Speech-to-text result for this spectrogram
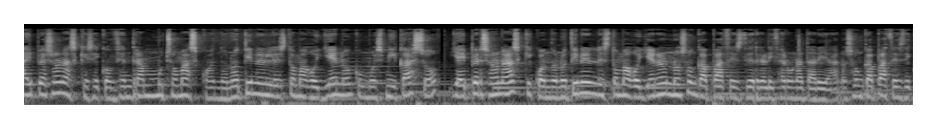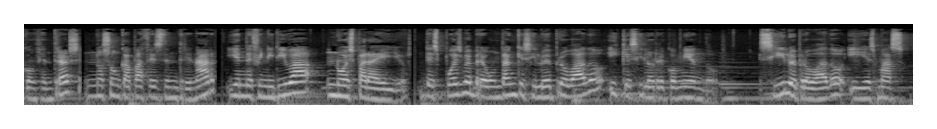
Hay personas que se concentran mucho más cuando no tienen el estómago lleno, como es mi caso, y hay personas que cuando no tienen el estómago lleno no son capaces de realizar una tarea, no son capaces de concentrarse, no son capaces de entrenar y en definitiva no es para ellos. Después me preguntan que si lo he probado y que si lo recomiendo. Sí, lo he probado y es más,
